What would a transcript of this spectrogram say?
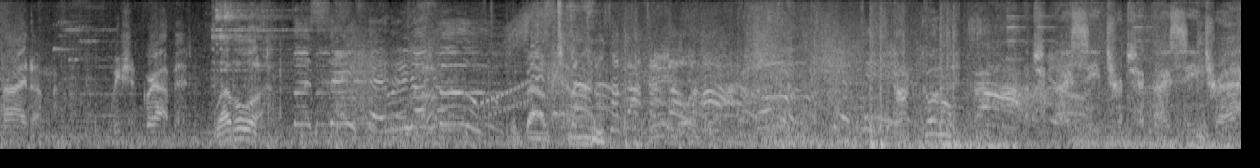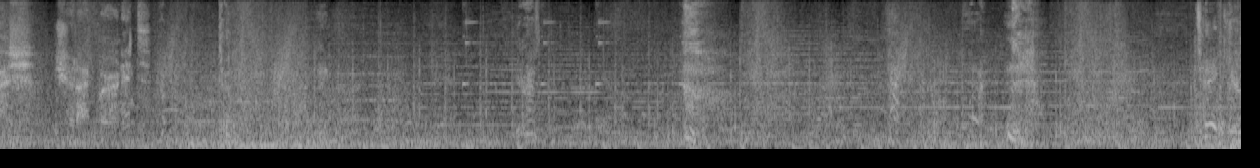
An item. We should grab it. Level up. The safe area moved. About time. It's about to go high. Not gonna. Ah! I see tr- ch- I see trash. Should I burn it? Take your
